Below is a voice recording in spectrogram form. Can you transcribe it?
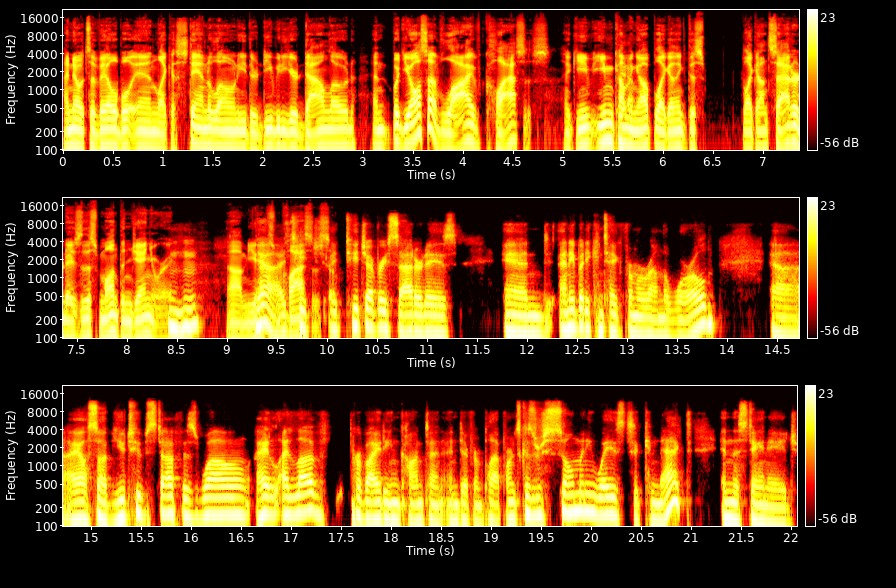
I know it's available in like a standalone, either DVD or download. And, but you also have live classes, like even coming yeah. up, like I think this, like on Saturdays this month in January, mm-hmm. um, you yeah, have some classes. I teach, so. I teach every Saturdays and anybody can take from around the world. Uh, I also have YouTube stuff as well. I, I love providing content in different platforms because there's so many ways to connect in this day and age.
